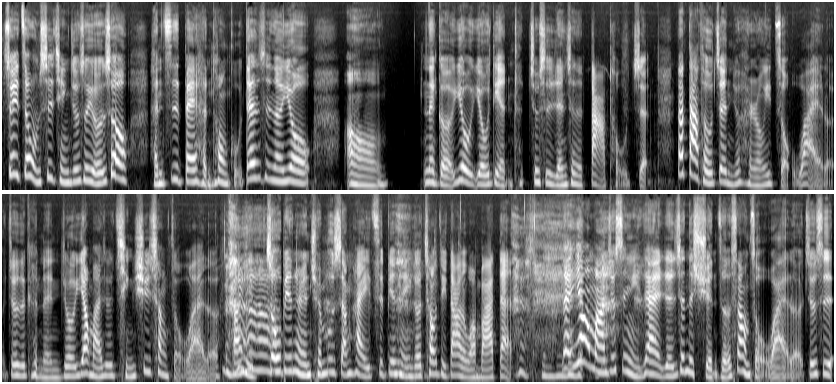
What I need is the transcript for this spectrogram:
所以这种事情就是有的时候很自卑、很痛苦，但是呢，又嗯。那个又有点就是人生的大头症，那大头症你就很容易走歪了，就是可能你就要么就是情绪上走歪了，把你周边的人全部伤害一次，变成一个超级大的王八蛋；那要么就是你在人生的选择上走歪了，就是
